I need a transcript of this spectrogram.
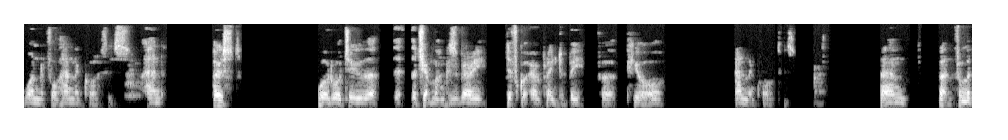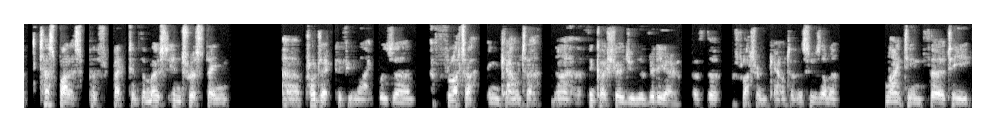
wonderful handling qualities, and post World War Two, the, the, the Chipmunk is a very difficult aeroplane to beat for pure handling qualities. Um, but from a test pilot's perspective, the most interesting uh, project, if you like, was a, a flutter encounter. I think I showed you the video of the flutter encounter. This was on a 1930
